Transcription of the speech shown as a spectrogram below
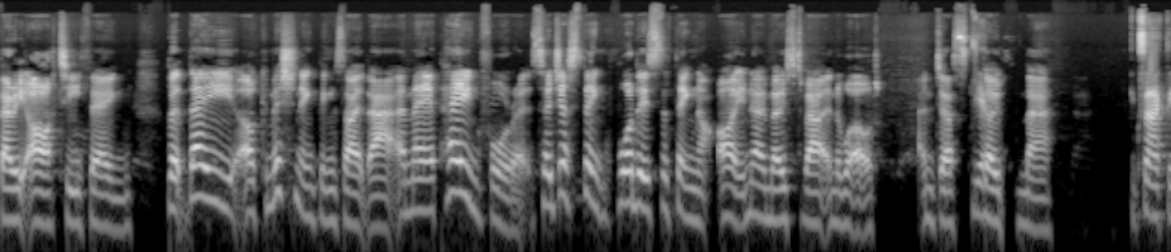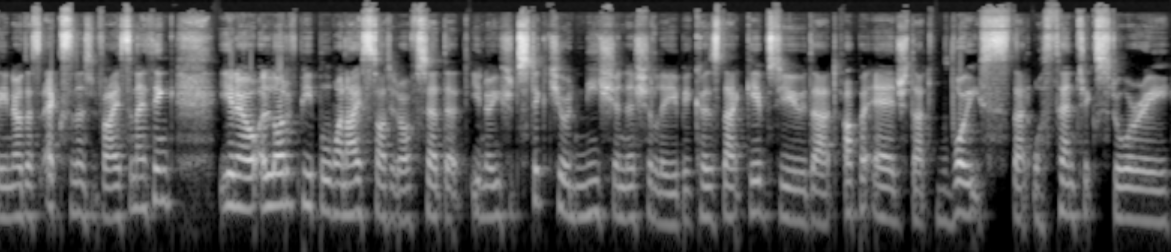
very arty thing. But they are commissioning things like that and they are paying for it. So just think, what is the thing that I know most about in the world? And just yeah. go from there. Exactly. No, that's excellent advice. And I think, you know, a lot of people, when I started off, said that, you know, you should stick to your niche initially because that gives you that upper edge, that voice, that authentic story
